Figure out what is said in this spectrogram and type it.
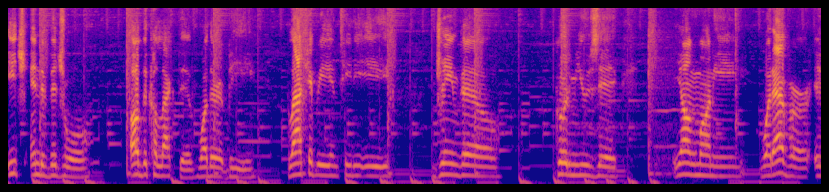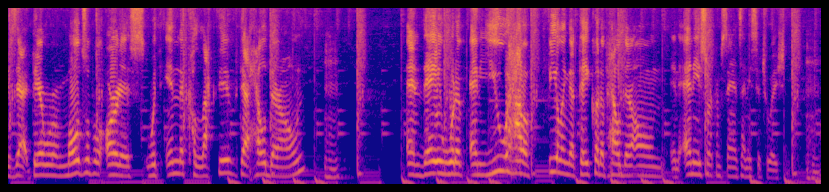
each individual of the collective, whether it be Black Hippy and TDE, Dreamville, Good Music, Young Money, whatever, is that there were multiple artists within the collective that held their own. Mhm. And they would have, and you have a feeling that they could have held their own in any circumstance, any situation. Mhm.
